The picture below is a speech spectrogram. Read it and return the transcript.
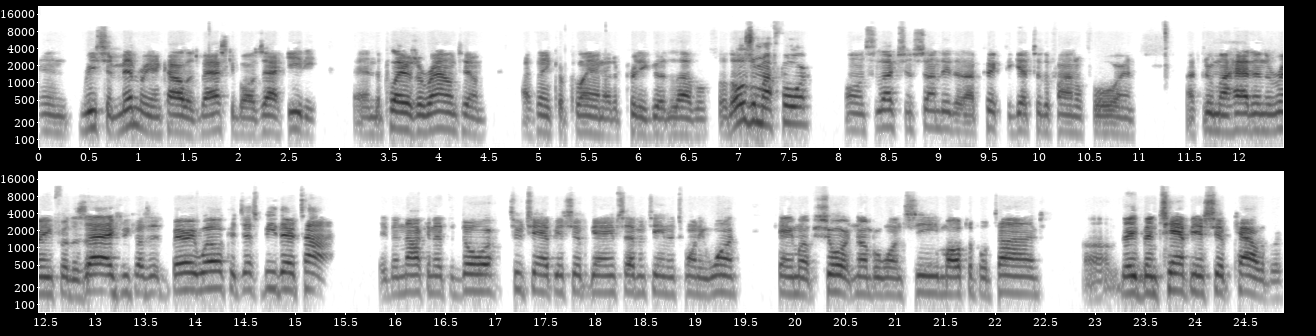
in recent memory in college basketball, Zach Edey, and the players around him, I think, are playing at a pretty good level. So those are my four on Selection Sunday that I picked to get to the Final Four, and I threw my hat in the ring for the Zags because it very well could just be their time. They've been knocking at the door, two championship games, 17 and 21 came up short, number one seed multiple times. Um, they've been championship caliber.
